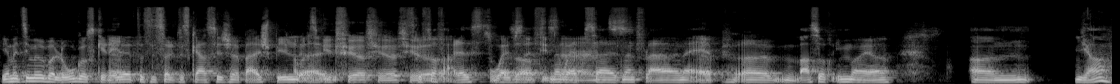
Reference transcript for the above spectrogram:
Wir haben jetzt immer über Logos geredet, das ist halt das klassische Beispiel. Aber das äh, gilt für, für, für das auf alles zu, also auf einer Website, einer Flyer, einer App, ja. äh, was auch immer, ja. Ähm, ja,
